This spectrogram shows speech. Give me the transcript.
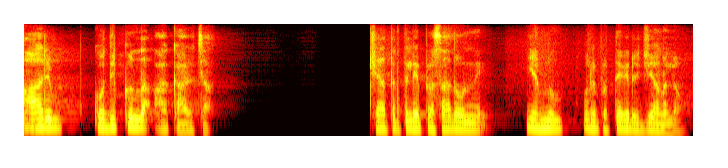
ആരും കൊതിക്കുന്ന ആ കാഴ്ച. ക്ഷേത്രത്തിലെ പ്രസാദം എന്നും ഒരു പ്രത്യേക രുചിയാണല്ലോ.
